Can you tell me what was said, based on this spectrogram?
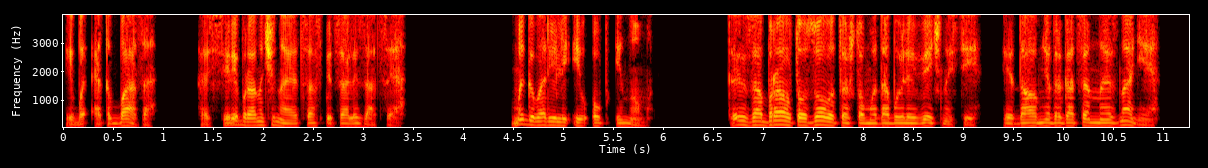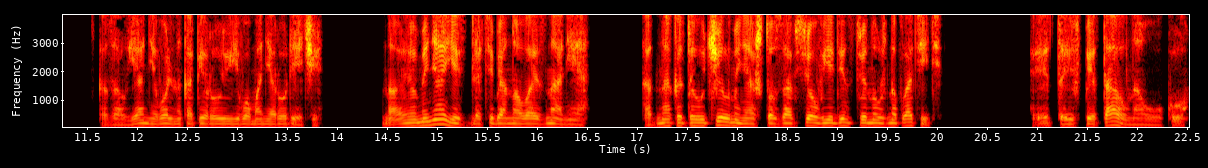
ибо это база, а с серебра начинается специализация. Мы говорили и об ином. «Ты забрал то золото, что мы добыли в Вечности, и дал мне драгоценное знание», — сказал я, невольно копируя его манеру речи. «Но и у меня есть для тебя новое знание. Однако ты учил меня, что за все в единстве нужно платить. И ты впитал науку».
